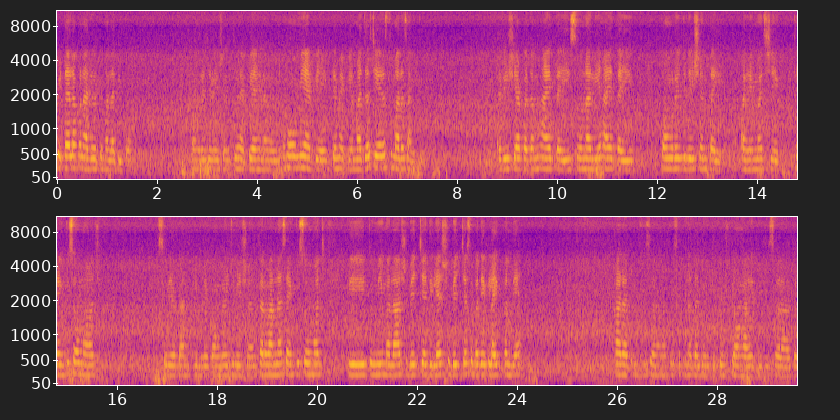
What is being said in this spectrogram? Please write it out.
भेटायला पण आले होते मला तिथं. कॉंग्रॅच्युलेशन तू हॅपी आहे ना मुली हो मी हॅपी आहे. एकदम हॅपी आहे. माझा चेअरच तुम्हाला सांगते. रिशा कदम हाय ताई. सोनाली हाय ताई. कॉंग्रॅच्युलेशन ताई. Ahmed Shaikh. Thank you so much Suryakant Kimbe congratulation सर्वांना थँक्यू सो मच की तुम्ही मला शुभेच्छा दिल्या. शुभेच्छासोबत एक लाईक पण द्या. का रात्रीची सरावाची स्वप्न झाली होती. खूप स्ट्रॉंग आहे. तुझी स्वरा तर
